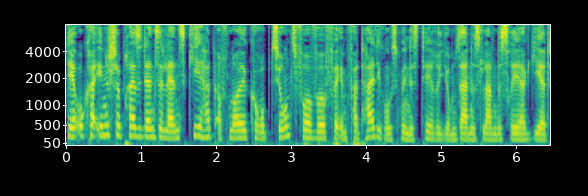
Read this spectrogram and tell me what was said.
Der ukrainische Präsident Zelensky hat auf neue Korruptionsvorwürfe im Verteidigungsministerium seines Landes reagiert.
